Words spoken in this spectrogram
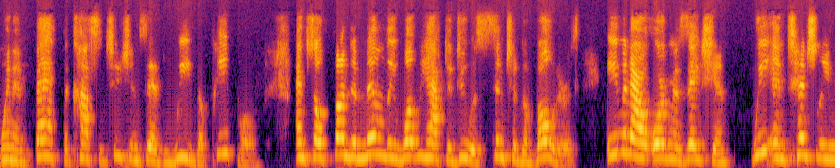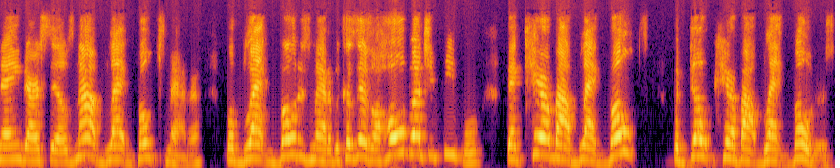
when in fact the Constitution says we the people. And so fundamentally, what we have to do is center the voters. Even our organization, we intentionally named ourselves not Black Votes Matter, but Black Voters Matter, because there's a whole bunch of people that care about Black votes, but don't care about Black voters.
